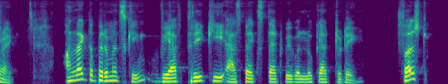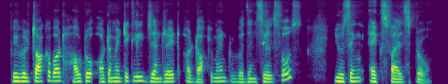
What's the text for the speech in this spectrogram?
Right. Unlike the pyramid scheme, we have three key aspects that we will look at today. First, we will talk about how to automatically generate a document within Salesforce using XfilesPro.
